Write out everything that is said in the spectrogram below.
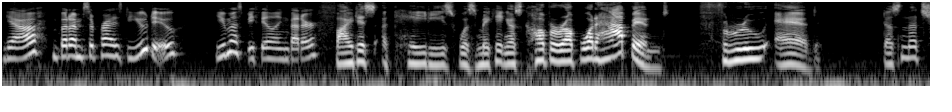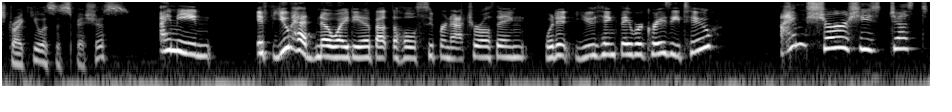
Yeah, but I'm surprised you do. You must be feeling better. Fidus Achates was making us cover up what happened through Ed. Doesn't that strike you as suspicious? I mean, if you had no idea about the whole supernatural thing, wouldn't you think they were crazy too? I'm sure she's just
